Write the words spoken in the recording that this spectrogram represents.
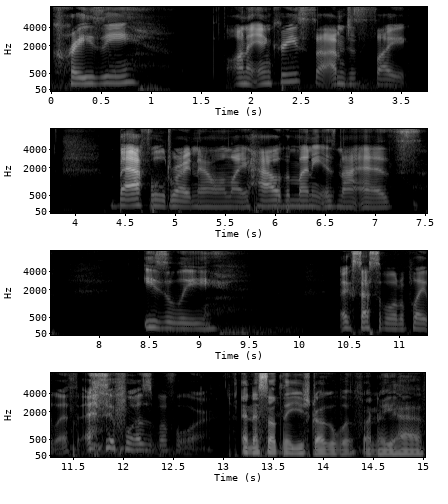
crazy on an increase. So I'm just like baffled right now on like how the money is not as easily accessible to play with as it was before. And that's something you struggle with. I know you have.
